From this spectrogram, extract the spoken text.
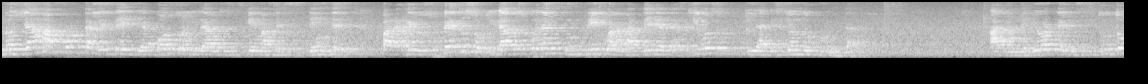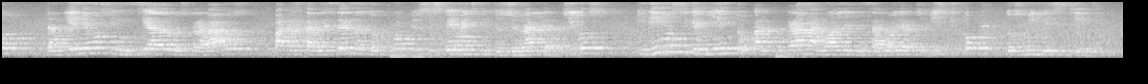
nos llama a fortalecer y a consolidar los esquemas existentes para que los sujetos obligados puedan cumplir con la materia de archivos y la gestión documental. Al interior del Instituto también hemos iniciado los trabajos para establecer nuestro propio sistema institucional de archivos y dimos seguimiento al Programa Anual de Desarrollo Archivístico 2017.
